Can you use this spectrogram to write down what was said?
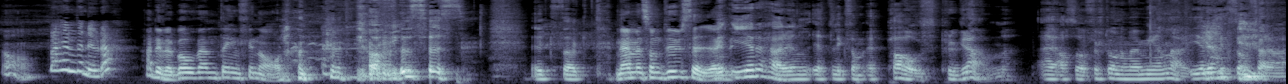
Ja. Vad händer nu då? ja. Det är väl bara att vänta in finalen. Ja, precis. Exakt. Nej men som du säger. Men är det här en, ett, liksom, ett pausprogram? Eh, Alltså, förstår ni vad jag menar? Är det liksom så här...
